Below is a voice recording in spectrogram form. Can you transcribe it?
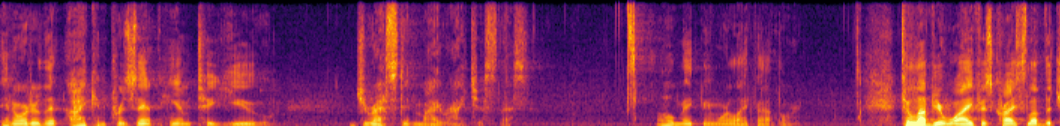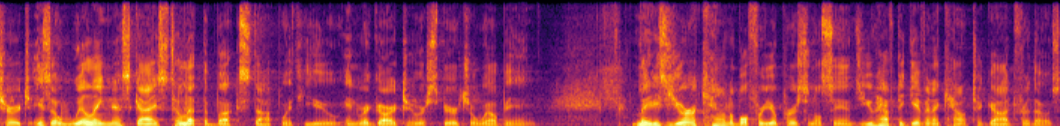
in order that I can present him to you dressed in my righteousness. Oh, make me more like that, Lord. To love your wife as Christ loved the church is a willingness, guys, to let the buck stop with you in regard to her spiritual well being. Ladies, you're accountable for your personal sins. You have to give an account to God for those.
